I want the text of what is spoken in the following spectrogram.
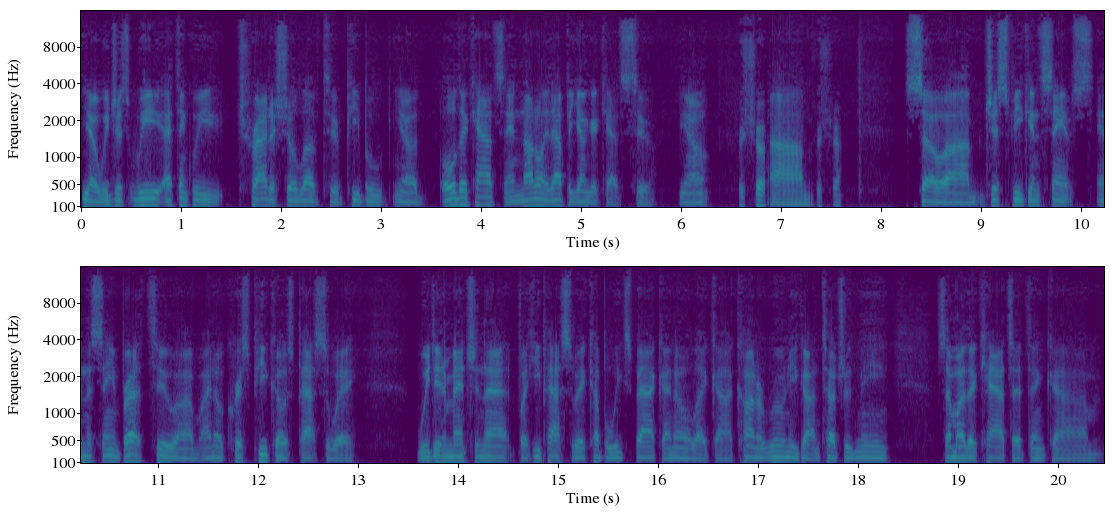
you know we just we I think we try to show love to people you know older cats and not only that but younger cats too. You know, for sure. um, for sure. so um, just speaking same in the same breath too. Um, I know Chris Picos passed away. We didn't mention that, but he passed away a couple weeks back. I know like uh, Connor Rooney got in touch with me. Some other cats, I think, um,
